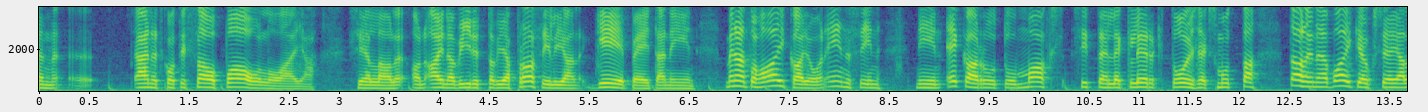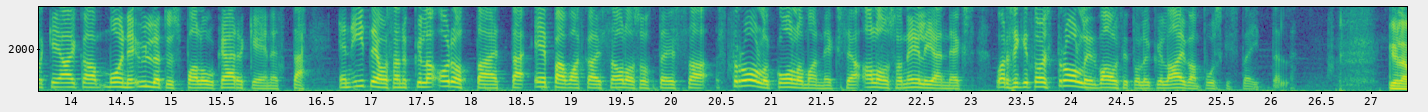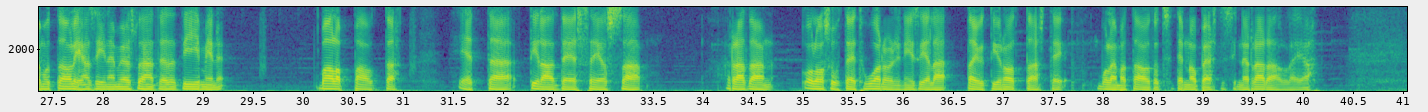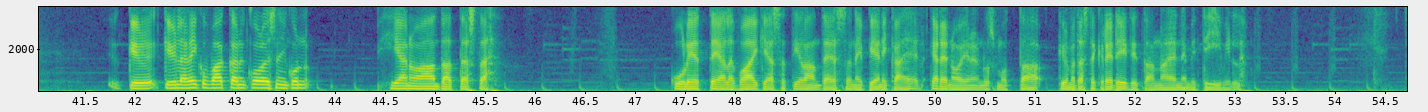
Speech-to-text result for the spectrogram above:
äänet kohti Sao Pauloa, ja siellä on aina viihdyttäviä Brasilian GPitä, niin mennään tuohon aikajoon ensin, niin eka ruutuun Max, sitten Leclerc toiseksi, mutta tää oli näin vaikeuksien jälkeen aika moinen yllätyspaluu kärkeen, että en itse osannut kyllä odottaa, että epävakaissa olosuhteissa Stroll kolmanneksi ja Alonso neljänneksi, varsinkin toi Strollin vauhti tuli kyllä aivan puskista itselle. Kyllä, mutta olihan siinä myös vähän tätä tiimin valppautta – että tilanteessa, jossa ratan olosuhteet huononi, niin siellä tajuttiin ottaa sitten molemmat autot sitten nopeasti sinne radalle ja kyllä, kyllä niin kuin vaikka niin kuin olisi niin kuin hienoa antaa tästä kuljettajalle vaikeassa tilanteessa niin pieni kädenojennus, mutta kyllä mä tästä krediitit annan enemmän tiimille.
